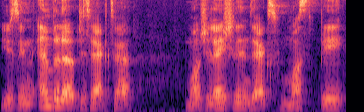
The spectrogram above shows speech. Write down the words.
using envelope detector, modulation index must be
